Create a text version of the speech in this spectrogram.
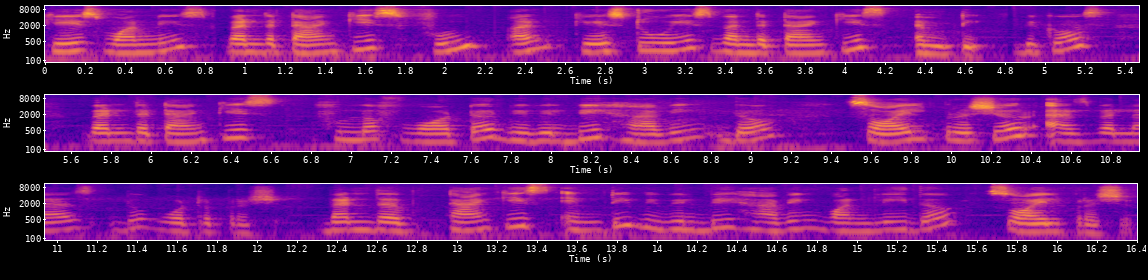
Case 1 is when the tank is full and case 2 is when the tank is empty. Because when the tank is full of water we will be having the soil pressure as well as the water pressure. When the tank is empty, we will be having only the soil pressure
